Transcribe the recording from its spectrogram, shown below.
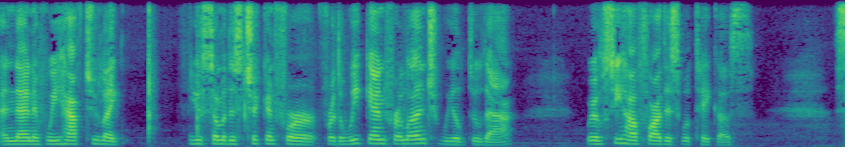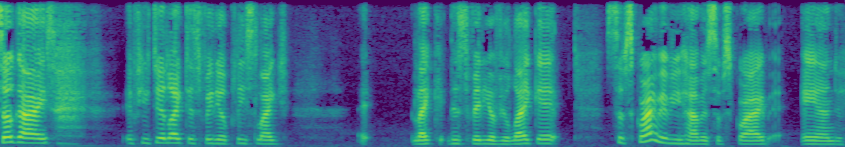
And then if we have to like use some of this chicken for for the weekend for lunch, we'll do that. We'll see how far this will take us. So guys, if you did like this video, please like like this video if you like it. Subscribe if you haven't subscribed and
